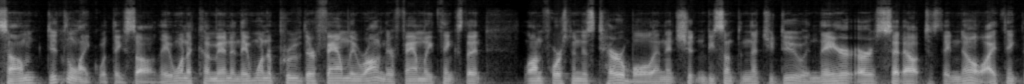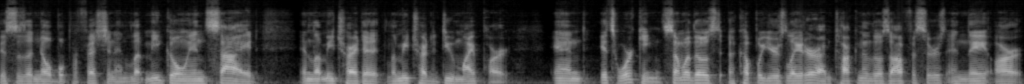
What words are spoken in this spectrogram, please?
Some didn't like what they saw. They want to come in and they want to prove their family wrong. Their family thinks that law enforcement is terrible and it shouldn't be something that you do. And they are, set out to say, no, I think this is a noble profession, and let me go inside and let me try to let me try to do my part. And it's working. Some of those, a couple years later, I'm talking to those officers, and they are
